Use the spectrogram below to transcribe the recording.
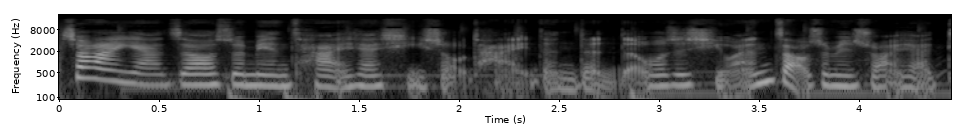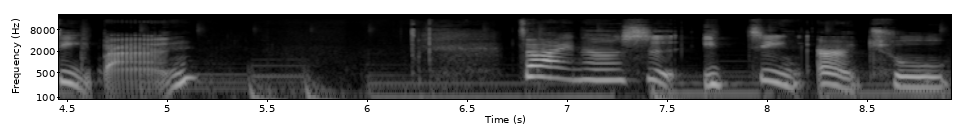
刷完牙之后顺便擦一下洗手台等等的，或是洗完澡顺便刷一下地板。再来呢是一进二出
